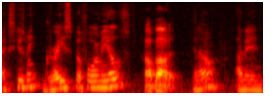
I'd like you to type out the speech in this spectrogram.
Excuse me, grace before meals. How about it? You know, I mean,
